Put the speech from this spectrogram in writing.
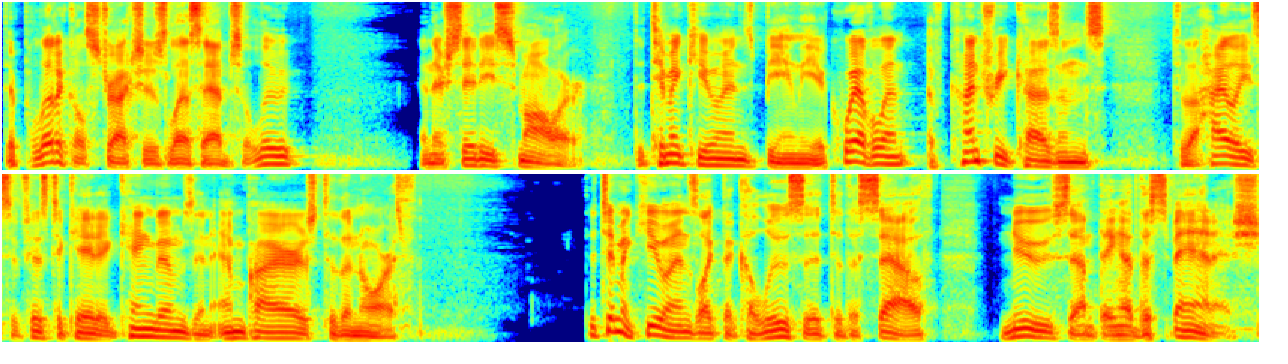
their political structures less absolute, and their cities smaller, the Timucuans being the equivalent of country cousins to the highly sophisticated kingdoms and empires to the north. The Timucuans, like the Calusa to the south, knew something of the Spanish.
